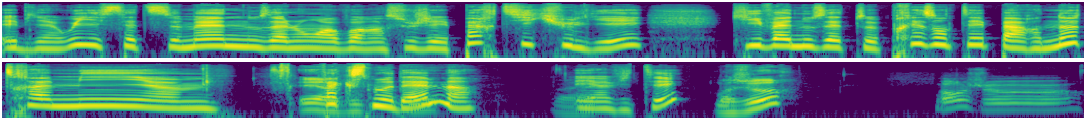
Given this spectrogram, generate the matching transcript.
Eh bien oui, cette semaine, nous allons avoir un sujet particulier qui va nous être présenté par notre ami euh, Et Fax invité. Modem Ouais. et invité, Bonjour. Bonjour.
